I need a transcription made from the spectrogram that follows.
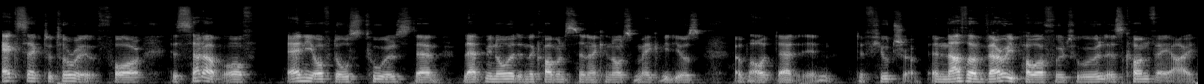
exact tutorial for the setup of any of those tools, then let me know it in the comments and I can also make videos about that in the future. Another very powerful tool is Convai.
